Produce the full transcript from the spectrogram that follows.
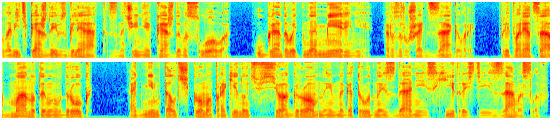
ловить каждый взгляд, значение каждого слова, угадывать намерения, разрушать заговоры, притворяться обманутым и вдруг одним толчком опрокинуть все огромное и многотрудное здание из хитрости и замыслов.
